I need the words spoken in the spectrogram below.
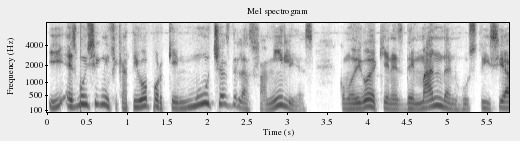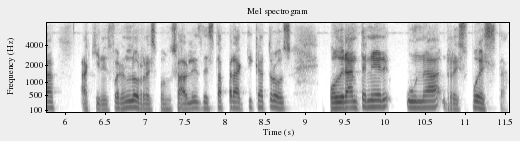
y es muy significativo porque muchas de las familias, como digo, de quienes demandan justicia a quienes fueron los responsables de esta práctica atroz, podrán tener una respuesta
